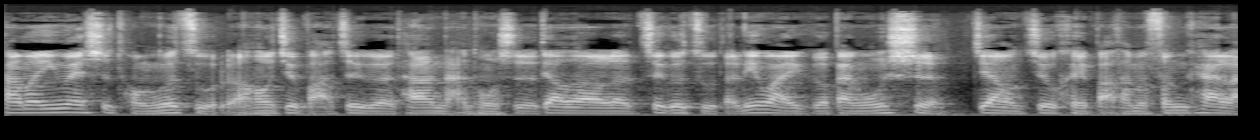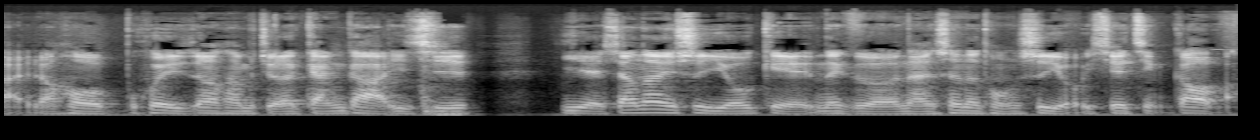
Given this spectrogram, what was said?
他们因为是同一个组，然后就把这个他的男同事调到了这个组的另外一个办公室，这样就可以把他们分开来，然后不会让他们觉得尴尬，以及。也相当于是有给那个男生的同事有一些警告吧，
